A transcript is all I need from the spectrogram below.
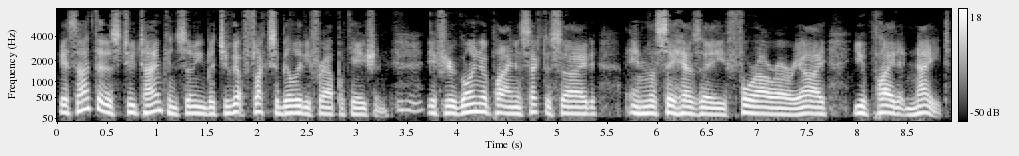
It's not that it's too time consuming, but you've got flexibility for application. Mm-hmm. If you're going to apply an insecticide and let's say has a four hour REI, you apply it at night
